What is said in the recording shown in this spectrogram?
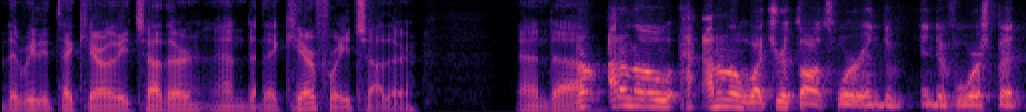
They really take care of each other and they care for each other. And uh, I, don't, I don't know, I don't know what your thoughts were in the in divorce, but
